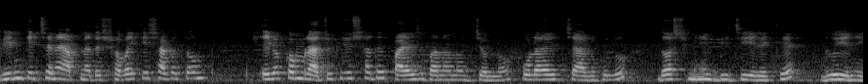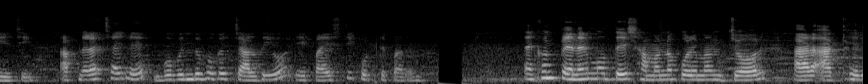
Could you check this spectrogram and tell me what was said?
গ্রিন কিচেনে আপনাদের সবাইকে স্বাগতম। এরকম রাজকীয় স্বাদের পায়েস বানানোর জন্য পোলাওয়ের চালগুলো 10 মিনিট ভিজিয়ে রেখে ধুয়ে নিয়েছি। আপনারা চাইলে গোবিন্দভোগের চাল দিয়েও এই পায়েসটি করতে পারেন। এখন প্যানের মধ্যে সামান্য পরিমাণ জল আর আখের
